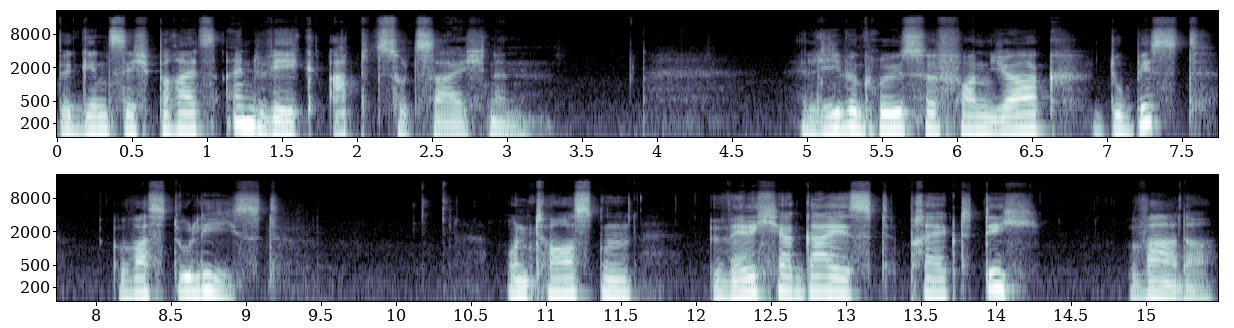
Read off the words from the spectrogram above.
beginnt sich bereits ein Weg abzuzeichnen. Liebe Grüße von Jörg, du bist, was du liest. Und Thorsten, welcher Geist prägt dich, Wader?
